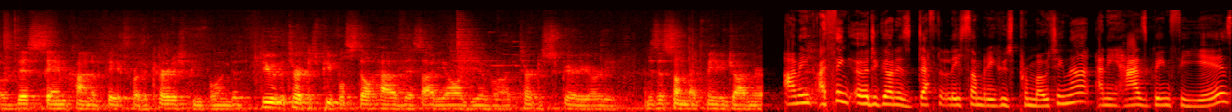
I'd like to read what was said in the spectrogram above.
of this same kind of fate for the Kurdish people? And do the Turkish people still have this ideology of uh, Turkish superiority? And is this something that's maybe driving I mean, I think Erdogan is definitely somebody who's promoting that, and he has been for years.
